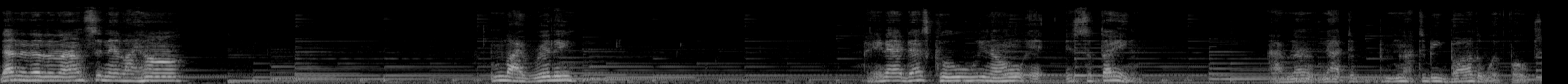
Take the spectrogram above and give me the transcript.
Nah, nah, nah, nah. I'm sitting there like, huh? I'm like, really? Hey, that that's cool. You know, it, it's a thing. I've learned not to not to be bothered with folks,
